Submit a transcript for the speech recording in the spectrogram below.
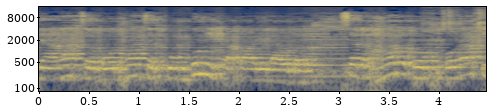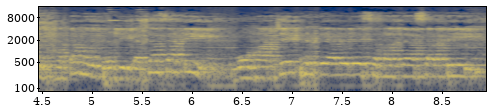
ज्ञानाचं बोधाचं कुंकुमी कपाळी लावलं. सद्भाव भो- हातामध्ये धरली. कशासाठी? मोहाचे खड्डे आलेले समजण्यासाठी.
